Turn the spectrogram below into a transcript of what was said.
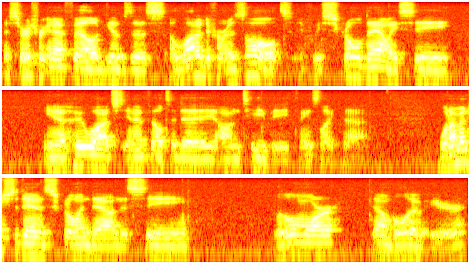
the search for NFL gives us a lot of different results. If we scroll down, we see, you know, who watched NFL today on TV, things like that. What I'm interested in is scrolling down to see a little more down below here.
